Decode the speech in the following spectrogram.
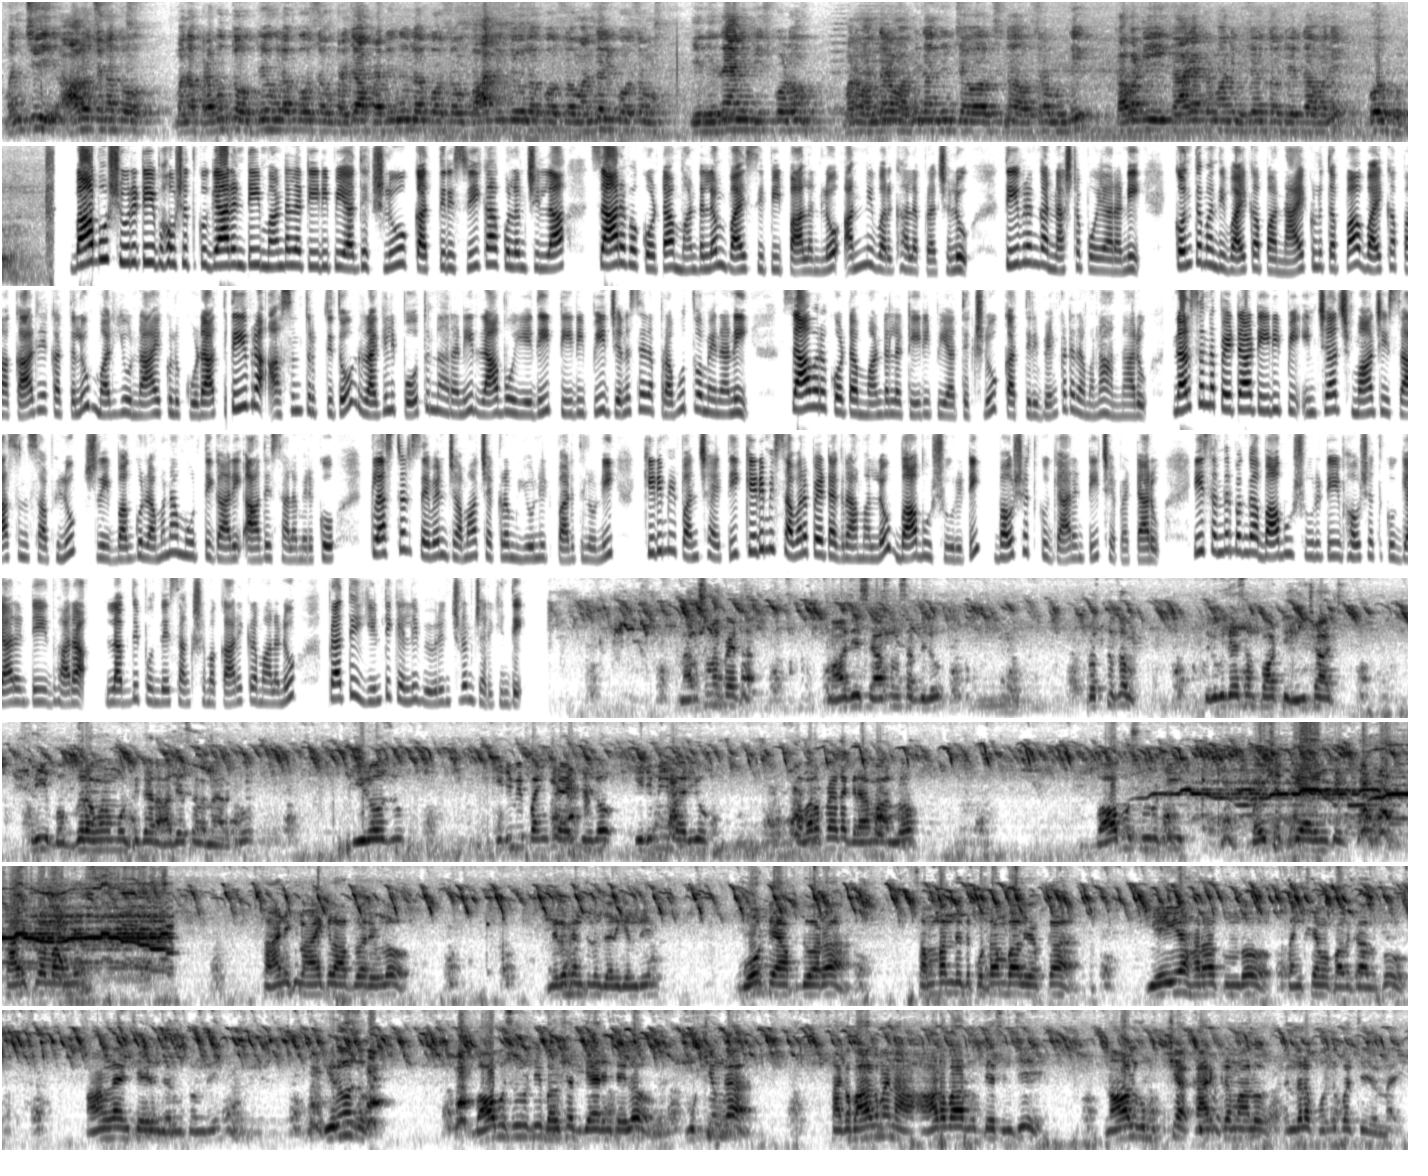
మంచి ఆలోచనతో మన ప్రభుత్వ ఉద్యోగుల కోసం ప్రజాప్రతినిధుల కోసం పాతిథ్యుల కోసం అందరి కోసం ఈ నిర్ణయాన్ని తీసుకోవడం మనం అందరం అభినందించవలసిన అవసరం ఉంది. కాబట్టి ఈ కార్యక్రమాన్ని విజయవంతం చేద్దామని కోరుకుంటున్నాను. బాబు షూరిటీ భవిష్యత్కు గ్యారంటీ మండల టీడీపీ అధ్యక్షులు కత్తిరి శ్రీకాకుళం జిల్లా సారవకోట మండలం వైసీపీ పాలనలో అన్ని వర్గాల ప్రజలు తీవ్రంగా నష్టపోయారని కొంతమంది వైకాపా నాయకులు తప్ప వైకాపా కార్యకర్తలు మరియు నాయకులు కూడా తీవ్ర అసంతృప్తితో రగిలిపోతున్నారని రాబోయేది టీడీపీ జనసేన ప్రభుత్వమేనని సావరకోట మండల టీడీపీ అధ్యక్షులు కత్తిరి వెంకటరమణ అన్నారు. నరసన్నపేట టీడీపీ ఇన్ఛార్జ్ మాజీ శాసనసభ్యులు శ్రీ బగ్గు రమణమూర్తి గారి ఆదేశాల మేరకు క్లస్టర్ సెవెన్ జమాచక్రం యూనిట్ పరిధిలోని కిడిమి పంచాయతీ కిడిమి సవరపేట గ్రామాల్లో బాబు షూరిటీ భవిష్యత్కు గ్యారంటీ చేపట్టారు. ఈ సందర్భంగా బాబు షూరిటీ భవిష్యత్తుకు గ్యారంటీ ద్వారా లబ్ధి పొందే సంక్షేమ కార్యక్రమాలను ప్రతి ఇంటికెళ్ళి వివరించడం జరిగింది. నరసన్నపేట మాజీ శాసనసభ్యులు ప్రస్తుతం తెలుగుదేశం పార్టీ ఇన్ఛార్జ్ శ్రీ బొగ్గు రమణమూర్తి గారి ఆదేశాల మేరకు ఈరోజు కిడిమి పంచాయతీలో కిడిమి మరియు సవరపేట గ్రామాల్లో బాబు షూరిటీ భవిష్యత్ గ్యారంటీ కార్యక్రమాన్ని స్థానిక నాయకుల ఆధ్వర్యంలో నిర్వహించడం జరిగింది. ఓట్ యాప్ ద్వారా సంబంధిత కుటుంబాల యొక్క ఏ ఏ అర్హత ఉందో సంక్షేమ పథకాలకు ఆన్లైన్ చేయడం జరుగుతుంది. ఈరోజు బాబు సూరిటీ భవిష్యత్ గ్యారంటీలో ముఖ్యంగా సగభాగమైన ఆడవారిని ఉద్దేశించి నాలుగు ముఖ్య కార్యక్రమాలు ఇందులో పొందుపరిచి ఉన్నాయి.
